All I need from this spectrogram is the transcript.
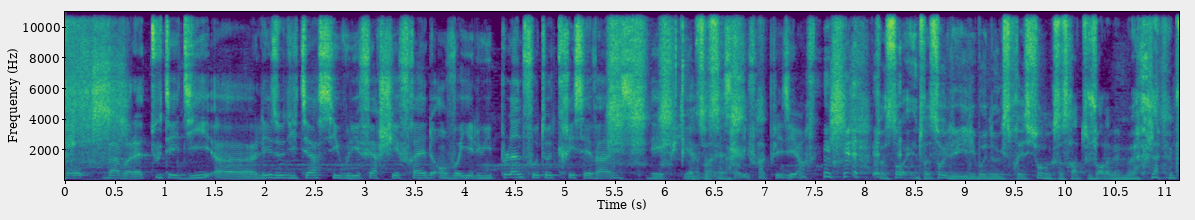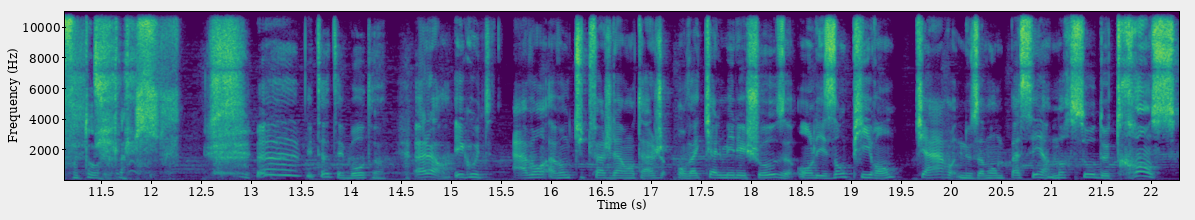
Bon, bah voilà, tout est dit. Euh, les auditeurs, si vous voulez faire chier Fred, envoyez-lui plein de photos de Chris Evans, et puis euh, c'est voilà, ça. ça lui fera plaisir. De toute façon, de toute façon, il est, il est mono expression, donc ça sera toujours la même, la même photo. Ah, putain, t'es bon, toi. Alors, écoute, avant, avant que tu te fâches davantage, on va calmer les choses en les empirant, car nous avons passé un morceau de trance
